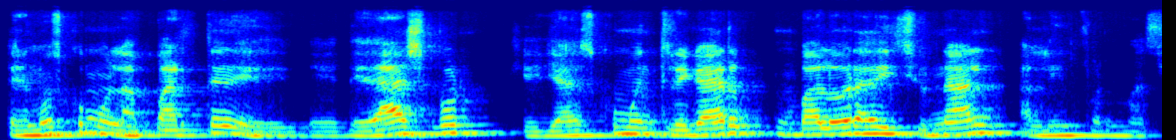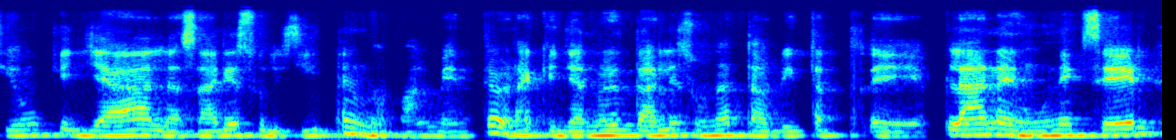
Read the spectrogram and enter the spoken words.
Tenemos como la parte de, dashboard, que ya es como entregar un valor adicional a la información que ya las áreas solicitan normalmente, ¿verdad? Que ya no es darles una tablita eh, plana en un Excel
